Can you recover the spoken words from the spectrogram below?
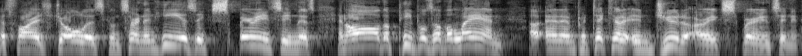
as far as Joel is concerned, and he is experiencing this, and all the peoples of the land, uh, and in particular in Judah, are experiencing it.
